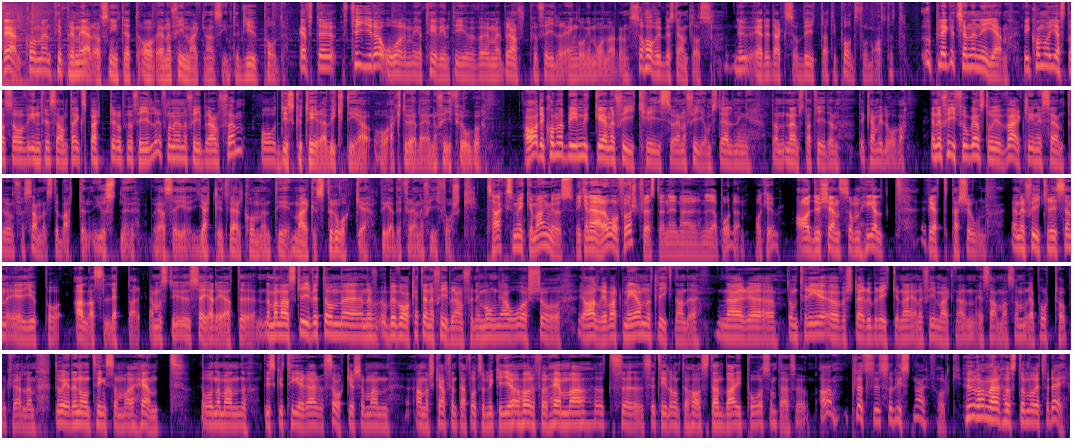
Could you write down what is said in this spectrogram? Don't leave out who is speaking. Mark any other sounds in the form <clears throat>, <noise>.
Speaker 1: Välkommen till premiäravsnittet av Energimarknadens intervjupodd. Efter fyra år med tv-intervjuer med branschprofiler en gång i månaden så har vi bestämt oss. Nu är det dags att byta till poddformatet. Upplägget känner ni igen. Vi kommer att gästas av intressanta experter och profiler från energibranschen och diskutera viktiga och aktuella energifrågor. Ja, det kommer bli mycket energikris och energiomställning den närmsta tiden. Det kan vi lova. Energifrågan står ju verkligen i centrum för samhällsdebatten just nu. Och jag säger hjärtligt välkommen till Marcus Fråke, VD för Energiforsk.
Speaker 2: Tack så mycket Magnus. Vilken ära att vara först förresten i den här nya podden. Vad kul.
Speaker 1: Ja, du känns som helt rätt person. Energikrisen är ju på allas läppar. Jag måste ju säga det att eh, när man har skrivit om eh, och bevakat energibranschen i många år så jag har aldrig varit med om något liknande. När eh, de tre översta rubrikerna i energimarknaden är samma som Rapport har på kvällen, <laughs> då är det någonting som har hänt och när man diskuterar saker som man annars kanske inte har fått så mycket gehör för hemma, att se till att inte ha standby på och sånt där, så ja, plötsligt så lyssnar folk. Hur har den här hösten varit för dig?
